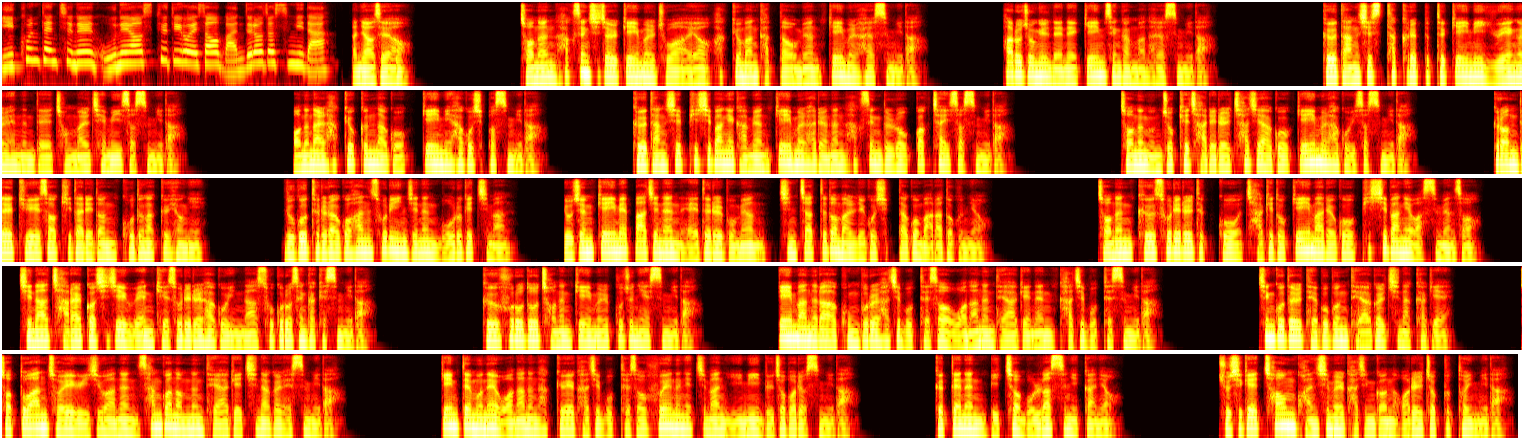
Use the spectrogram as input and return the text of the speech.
이 콘텐츠는 온에어 스튜디오에서 만들어졌습니다. 안녕하세요. 저는 학생 시절 게임을 좋아하여 학교만 갔다 오면 게임을 하였습니다. 하루 종일 내내 게임 생각만 하였습니다. 그 당시 스타크래프트 게임이 유행을 했는데 정말 재미있었습니다. 어느 날 학교 끝나고 게임이 하고 싶었습니다. 그 당시 PC방에 가면 게임을 하려는 학생들로 꽉 차 있었습니다. 저는 운 좋게 자리를 차지하고 게임을 하고 있었습니다. 그런데 뒤에서 기다리던 고등학교 형이 누구 들으라고 한 소리인지는 모르겠지만 요즘 게임에 빠지는 애들을 보면 진짜 뜯어말리고 싶다고 말하더군요. 저는 그 소리를 듣고 자기도 게임하려고 PC방에 왔으면서 지나 잘할 것이지 웬 개소리를 하고 있나 속으로 생각했습니다. 그 후로도 저는 게임을 꾸준히 했습니다. 게임하느라 공부를 하지 못해서 원하는 대학에는 가지 못했습니다. 친구들 대부분 대학을 진학하기에 저 또한 저의 의지와는 상관없는 대학에 진학을 했습니다. 게임 때문에 원하는 학교에 가지 못해서 후회는 했지만 이미 늦어버렸습니다. 그때는 미처 몰랐으니까요. 주식에 처음 관심을 가진 건 어릴 적부터입니다.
